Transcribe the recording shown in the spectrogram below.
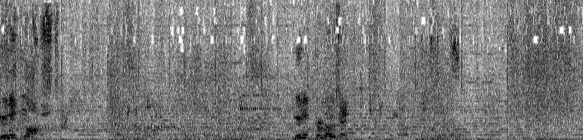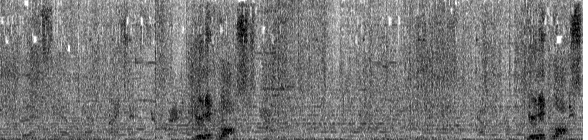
Unit lost. Unit promoted. Unit lost. Unit lost.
